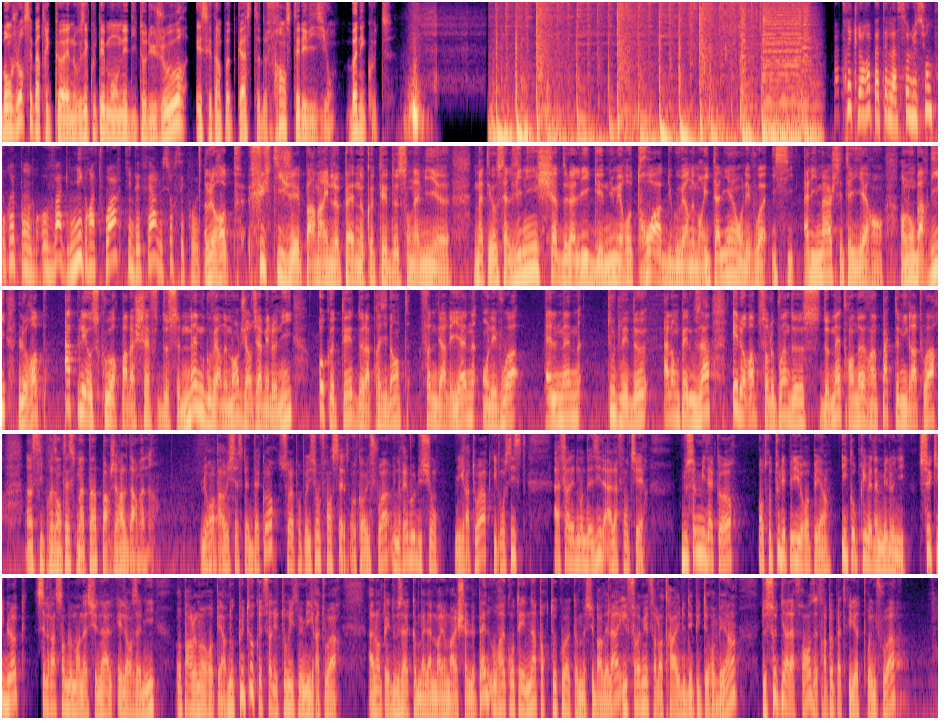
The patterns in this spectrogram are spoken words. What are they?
Bonjour, c'est Patrick Cohen. Vous écoutez mon édito du jour et c'est un podcast de France Télévisions. Bonne écoute. Patrick, l'Europe a-t-elle la solution pour répondre aux vagues migratoires qui déferlent sur ses côtes? L'Europe, fustigée par Marine Le Pen aux côtés de son ami euh, Matteo Salvini, chef de la Ligue numéro 3 du gouvernement italien, on les voit ici à l'image, c'était hier en, en Lombardie, l'Europe appelée au secours par la chef de ce même gouvernement, Giorgia Meloni, aux côtés de la présidente von der Leyen. On les voit elles-mêmes toutes les deux à Lampedusa et l'Europe sur le point de, de, mettre en œuvre un pacte migratoire, ainsi présenté ce matin par Gérald Darmanin. L'Europe a réussi à se mettre d'accord sur la proposition française. Encore une fois, une révolution migratoire qui consiste à faire les demandes d'asile à la frontière. Nous sommes mis d'accord entre tous les pays européens, y compris Mme Mélanie. Ce qui bloque, c'est le Rassemblement national et leurs amis au Parlement européen. Donc plutôt que de faire du tourisme migratoire à Lampedusa comme Mme Marion Maréchal Le Pen ou raconter n'importe quoi comme M. Bardella, il ferait mieux faire leur travail de député européen, de soutenir la France, d'être un peu patriote pour une fois,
